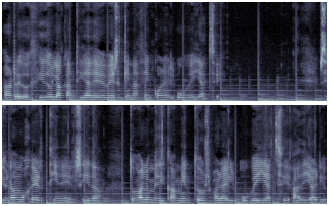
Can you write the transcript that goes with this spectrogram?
han reducido la cantidad de bebés que nacen con el VIH. Si una mujer tiene el SIDA, toma los medicamentos para el VIH a diario,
